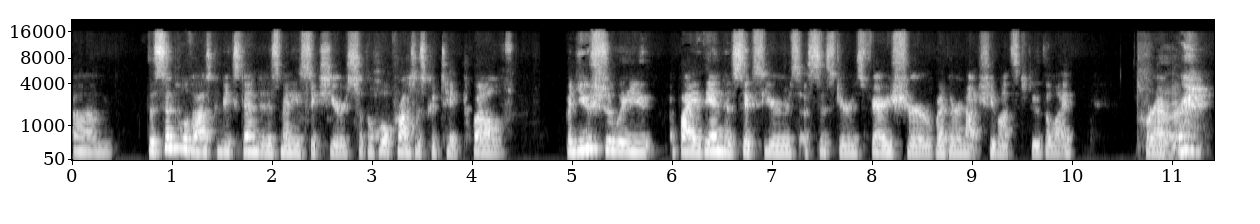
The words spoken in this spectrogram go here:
um, the simple vows could be extended as many as six years. So the whole process could take twelve. But usually, by the end of six years, a sister is very sure whether or not she wants to do the life forever. Right.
